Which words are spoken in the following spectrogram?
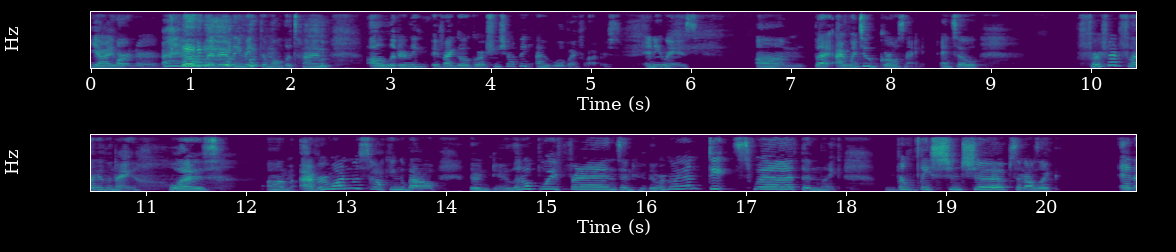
yeah your I, partner. I literally make them all the time. I'll literally, if I go grocery shopping, I will buy flowers. Anyways, um, but I went to a girls' night, and so first red flag of the night was, um, everyone was talking about their new little boyfriends and who they were going on dates with and like relationships. And I was like, and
